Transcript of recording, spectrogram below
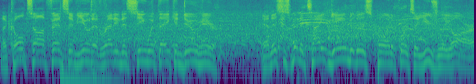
The Colts offensive unit ready to see what they can do here. And this has been a tight game to this point. Of course, they usually are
